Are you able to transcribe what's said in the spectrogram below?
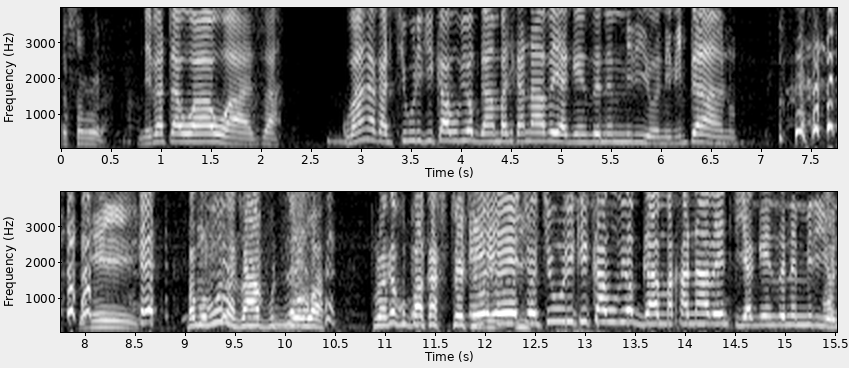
tasobola. Ne batawawaaza kubanga kati kiwulikika bubi ogamba kanaabe yagenze ne miliyoni bitaano. Eh, bamubuuza zavuddewa tulage ku banka E- statement ekyo kiwulikika bubi ogamba kanaabe nti yagenze ne miliyoni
